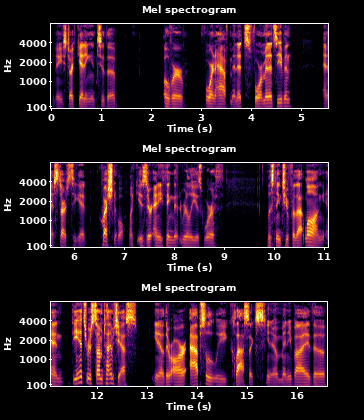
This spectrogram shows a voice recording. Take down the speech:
You know, you start getting into the over four and a half minutes, four minutes even, and it starts to get questionable. Like, is there anything that really is worth listening to for that long? And the answer is sometimes yes. You know, there are absolutely classics, you know, many by the,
